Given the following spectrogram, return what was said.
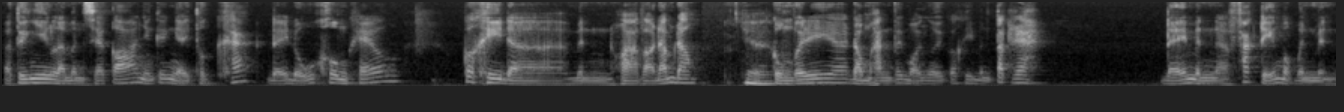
Và tuy nhiên là mình sẽ có những cái nghệ thuật khác để đủ khôn khéo. Có khi là mình hòa vào đám đông yeah. cùng với đồng hành với mọi người có khi mình tách ra để mình à, phát triển một mình mình.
